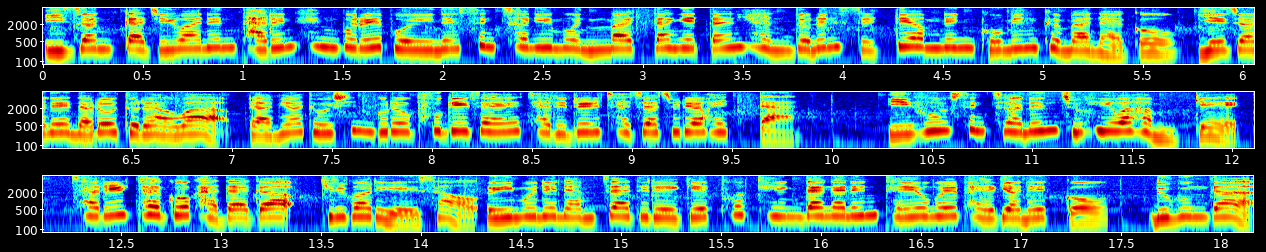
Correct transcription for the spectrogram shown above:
이전까지와는 다른 행보를 보이는 승천이 못마땅했던 현도는 쓸데없는 고민 그만하고 예전의 나로 돌아와 라며 도신그룹 후계자의 자리를 찾아주려 했다. 이후 승천은 주희와 함께 차를 타고 가다가 길거리에서 의문의 남자들에게 폭행당하는 대용을 발견했고 누군가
